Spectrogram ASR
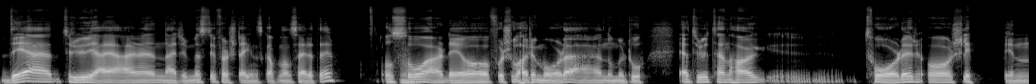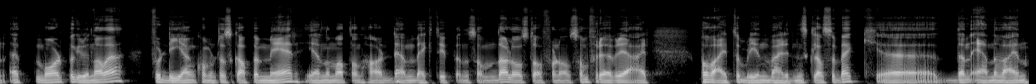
det tror jeg er nærmest de første egenskapene han ser etter. Og så er det å forsvare målet er nummer to. Jeg tror Ten Hag eh, tåler å slippe inn et mål pga. det, fordi han kommer til å skape mer gjennom at han har den backtypen som Dalot står for nå, som for øvrig er på vei til å bli en verdensklasseback eh, den ene veien.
